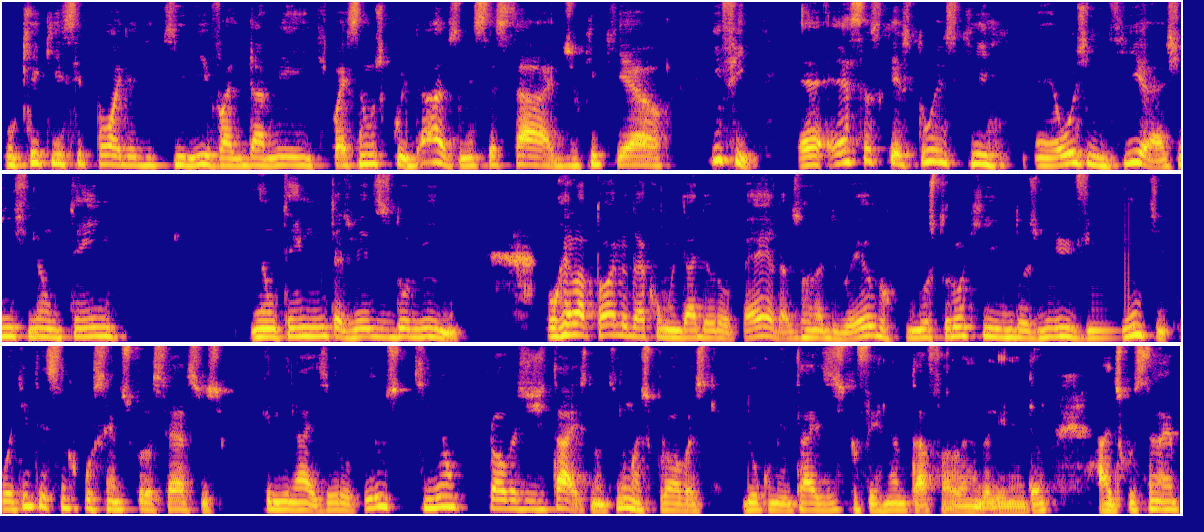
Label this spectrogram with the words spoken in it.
o que, se pode adquirir validamente, quais são os cuidados necessários, o que, é. Enfim, é, essas questões que é, hoje em dia a gente não tem, não tem muitas vezes domínio. O relatório da Comunidade Europeia, da zona do euro, mostrou que em 2020, 85% dos processos criminais europeus tinham provas digitais, não tinham umas provas documentais, isso que o Fernando está falando ali. Né? Então, a discussão é,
